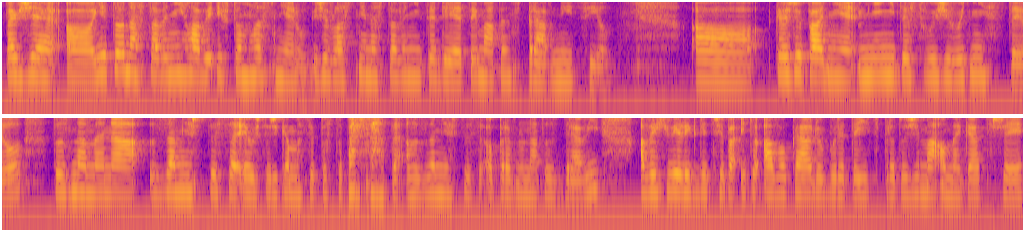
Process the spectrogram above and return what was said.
Takže uh, je to nastavení hlavy i v tomhle směru, že vlastně nastavení té diety má ten správný cíl. A každopádně měníte svůj životní styl, to znamená zaměřte se, já už to říkám asi po 150, ale zaměřte se opravdu na to zdraví. A ve chvíli, kdy třeba i to avokádo budete jíst, protože má omega-3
